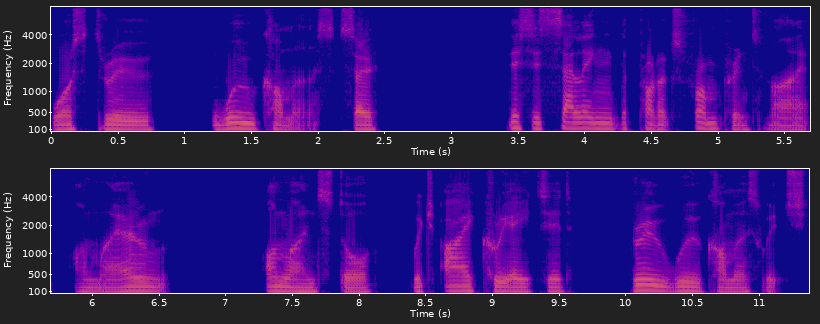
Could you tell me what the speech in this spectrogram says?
was through WooCommerce. So this is selling the products from Printify on my own online store, which I created through WooCommerce, which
